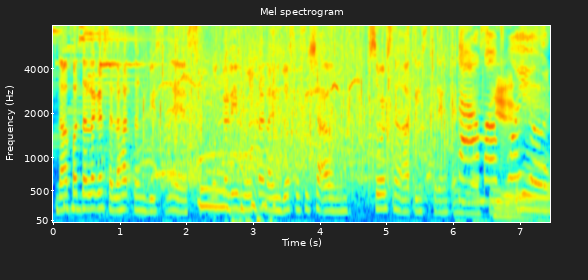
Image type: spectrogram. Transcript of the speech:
Dapat talaga sa lahat ng business, huwag kalimutan ang Diyos kasi siya ang source ng ating strength and blessing. Tama po Yes. yun.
